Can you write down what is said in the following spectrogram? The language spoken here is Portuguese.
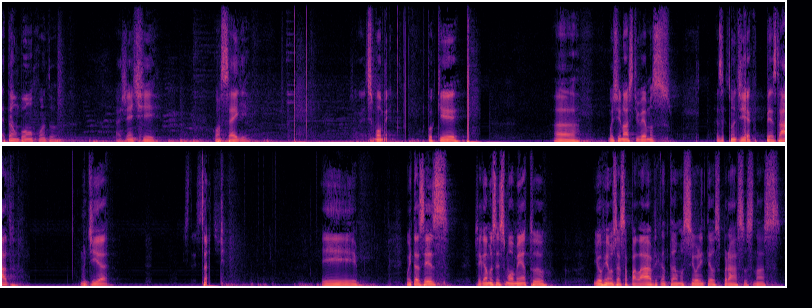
É tão bom quando a gente consegue chegar nesse momento, porque uh, muitos de nós tivemos, às vezes, um dia pesado, um dia estressante, e muitas vezes chegamos nesse momento e ouvimos essa palavra e cantamos, Senhor, em teus braços nós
